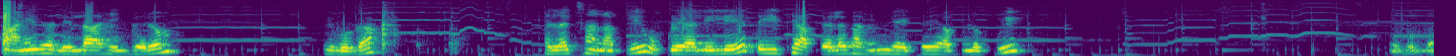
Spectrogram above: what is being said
पाणी झालेलं आहे गरम. हे बघा. ह्याला छान आपली उकळी आलेली आहे. तर इथे आपल्याला घालून घ्यायचं आहे आपलं पीठ. हे बघा.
